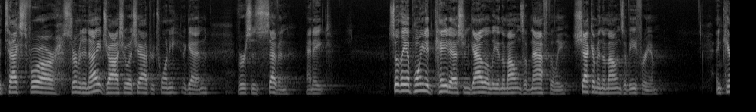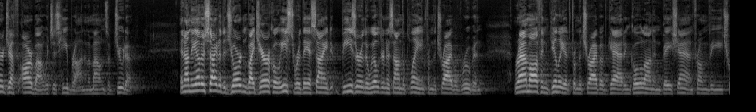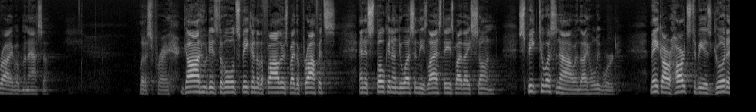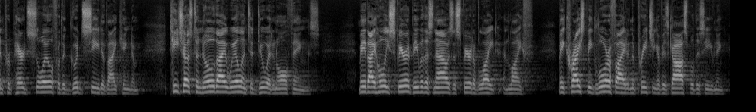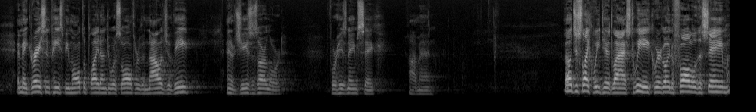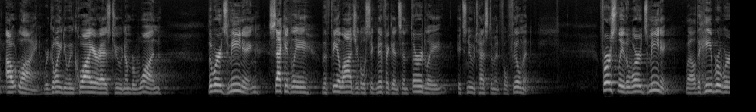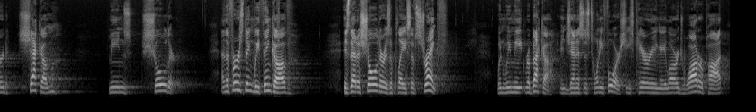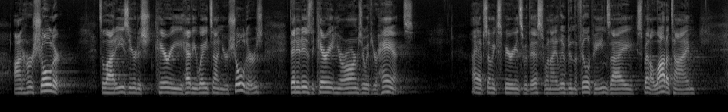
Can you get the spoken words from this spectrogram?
The text for our sermon tonight, Joshua chapter 20, again, verses 7 and 8. So they appointed Kadesh in Galilee in the mountains of Naphtali, Shechem in the mountains of Ephraim, and Kirjath Arba, which is Hebron, in the mountains of Judah. And on the other side of the Jordan, by Jericho eastward, they assigned Bezer in the wilderness on the plain from the tribe of Reuben Ramoth and Gilead from the tribe of Gad, and Golan and Bashan from the tribe of Manasseh. Let us pray. God, who didst of old speak unto the fathers by the prophets, and has spoken unto us in these last days by thy Son, speak to us now in thy holy word. Make our hearts to be as good and prepared soil for the good seed of thy kingdom. Teach us to know thy will and to do it in all things. May thy Holy Spirit be with us now as a spirit of light and life. May Christ be glorified in the preaching of his gospel this evening. And may grace and peace be multiplied unto us all through the knowledge of thee and of Jesus our Lord. For his name's sake, amen. Well, just like we did last week, we're going to follow the same outline. We're going to inquire as to number one, the word's meaning, secondly, the theological significance, and thirdly, its New Testament fulfillment. Firstly, the word's meaning. Well, the Hebrew word Shechem means shoulder. And the first thing we think of is that a shoulder is a place of strength. When we meet Rebecca in Genesis 24, she's carrying a large water pot on her shoulder. It's a lot easier to carry heavy weights on your shoulders than it is to carry it in your arms or with your hands. I have some experience with this. When I lived in the Philippines, I spent a lot of time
